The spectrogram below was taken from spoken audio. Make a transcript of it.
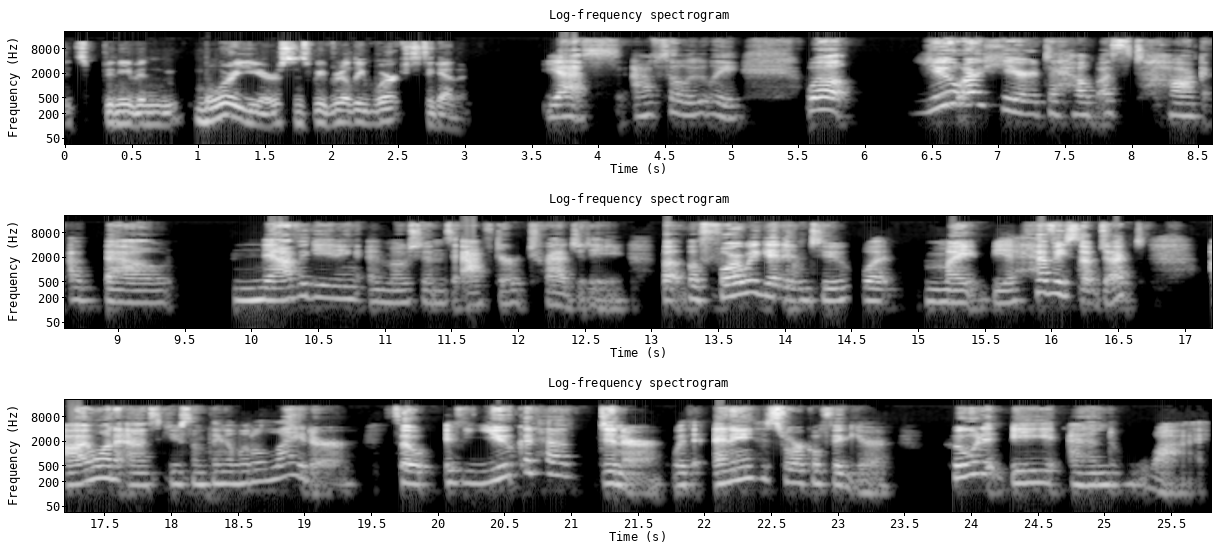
it's been even more years since we've really worked together. Yes, absolutely. Well, you are here to help us talk about navigating emotions after tragedy. But before we get into what might be a heavy subject, I want to ask you something a little lighter. So if you could have dinner with any historical figure, who would it be and why?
